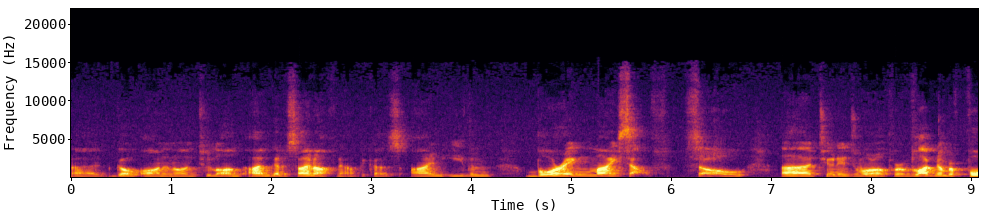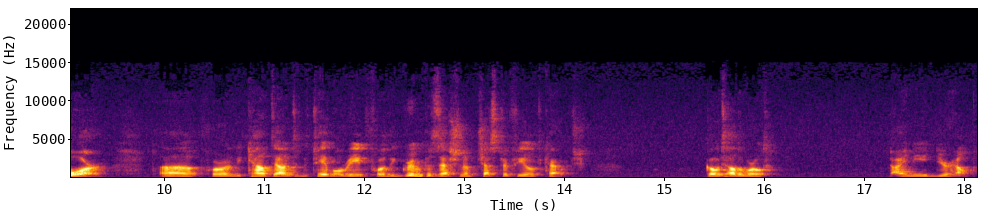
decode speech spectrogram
uh, go on and on too long, I'm going to sign off now because I'm even boring myself. So, uh, tune in tomorrow for vlog number four uh, for the countdown to the table read for the Grym possession of Chesterfield Couch. Go tell the world. I need your help.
